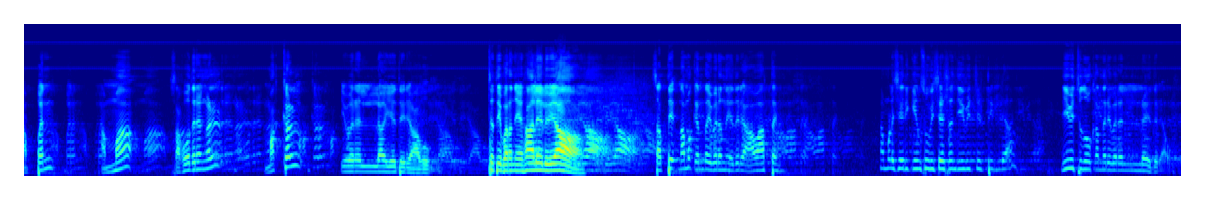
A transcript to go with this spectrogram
അപ്പൻ അമ്മ സഹോദരങ്ങൾ മക്കൾ ഇവരെല്ലാം എതിരാവും. പറഞ്ഞേ പറഞ്ഞേ ഹാലേലുയാ. സത്യം നമുക്ക് എന്താ ഇവരൊന്നും എതിരാവാത്ത? നമ്മൾ ശരിക്കും സുവിശേഷം ജീവിച്ചിട്ടില്ല. ജീവിച്ചു നോക്കുന്നവർ ഇവരെല്ലാം എതിരാവും.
